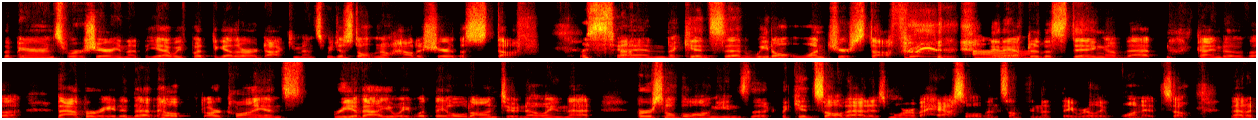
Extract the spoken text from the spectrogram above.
the parents were sharing that yeah we've put together our documents. We just don't know how to share the stuff and the kids said, We don't want your stuff. ah. And after the sting of that kind of uh, evaporated, that helped our clients reevaluate what they hold on to, knowing that personal belongings, the, the kids saw that as more of a hassle than something that they really wanted. So that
